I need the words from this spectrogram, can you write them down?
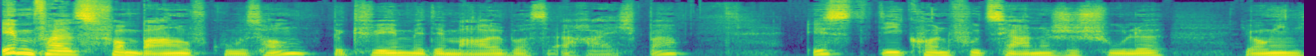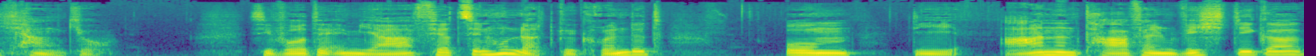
Ebenfalls vom Bahnhof Gusong, bequem mit dem Maulbus erreichbar, ist die konfuzianische Schule Yongin Hangyo. Sie wurde im Jahr 1400 gegründet, um die Ahnentafeln wichtiger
